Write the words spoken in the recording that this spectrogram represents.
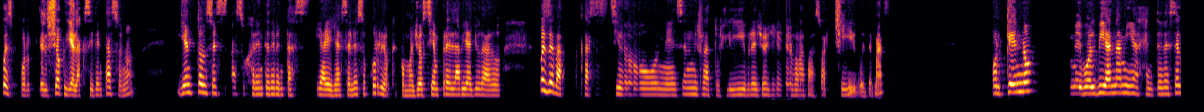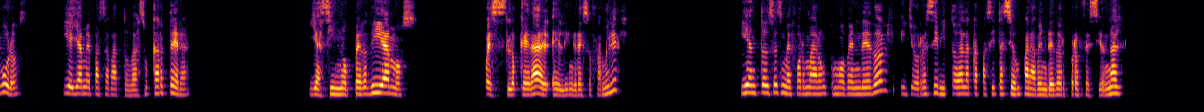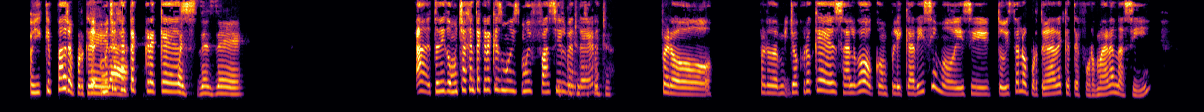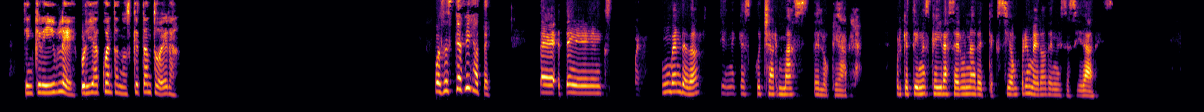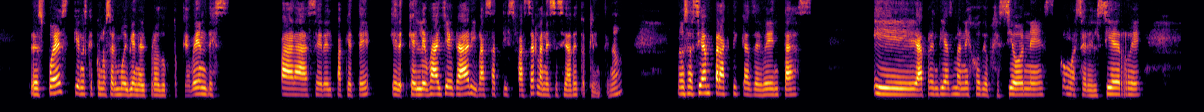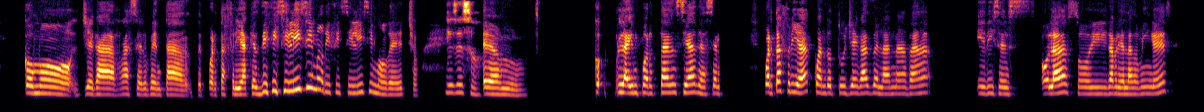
pues por el shock y el accidentazo, ¿no? Y entonces a su gerente de ventas y a ella se les ocurrió que como yo siempre le había ayudado, pues de vacaciones, en mis ratos libres, yo llevaba su archivo y demás, ¿por qué no me volvían a mi agente de seguros y ella me pasaba toda su cartera y así no perdíamos pues lo que era el, ingreso familiar. Y entonces me formaron como vendedor y yo recibí toda la capacitación para vendedor profesional. Oye, qué padre, porque mucha gente cree que pues, es... Pues desde... Ah, te digo, mucha gente cree que es muy, muy fácil vender, pero pero yo creo que es algo complicadísimo y si tuviste la oportunidad de que te formaran así, es increíble. Pero ya cuéntanos, ¿qué tanto era? Pues es que fíjate, te, bueno, un vendedor tiene que escuchar más de lo que habla, porque tienes que ir a hacer una detección primero de necesidades. Después tienes que conocer muy bien el producto que vendes para hacer el paquete que, le va a llegar y va a satisfacer la necesidad de tu cliente, ¿no? Nos hacían prácticas de ventas y aprendías manejo de objeciones, cómo hacer el cierre, cómo llegar a hacer venta de puerta fría, que es dificilísimo, dificilísimo, de hecho. ¿Qué es eso? Em, la importancia de hacer puerta fría cuando tú llegas de la nada y dices, hola, soy Gabriela Domínguez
